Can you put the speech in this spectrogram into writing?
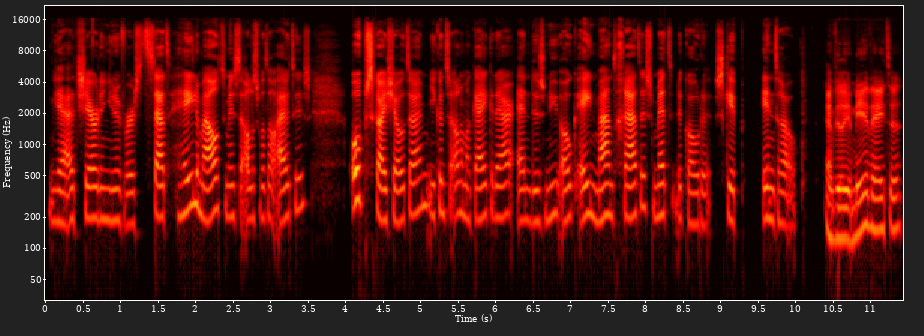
Ja, het Sheridan Universe. Het staat helemaal, tenminste alles wat al uit is, op Sky Showtime. Je kunt ze allemaal kijken daar. En dus nu ook één maand gratis met de code SKIP intro. En wil je meer weten?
